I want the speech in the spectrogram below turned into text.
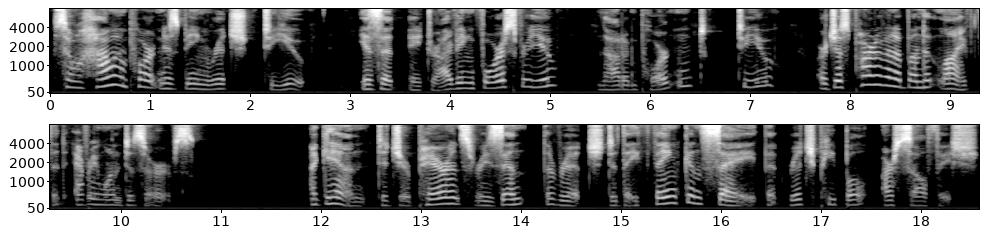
So, how important is being rich to you? Is it a driving force for you? Not important to you? Or just part of an abundant life that everyone deserves? Again, did your parents resent the rich? Did they think and say that rich people are selfish?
